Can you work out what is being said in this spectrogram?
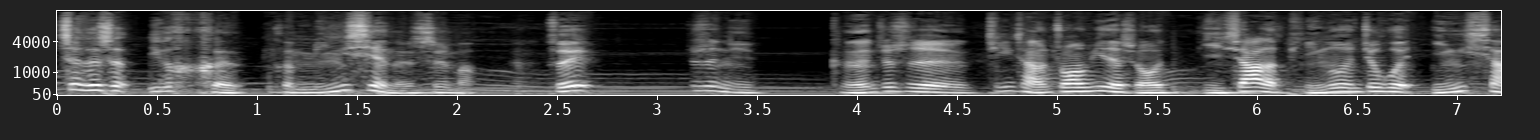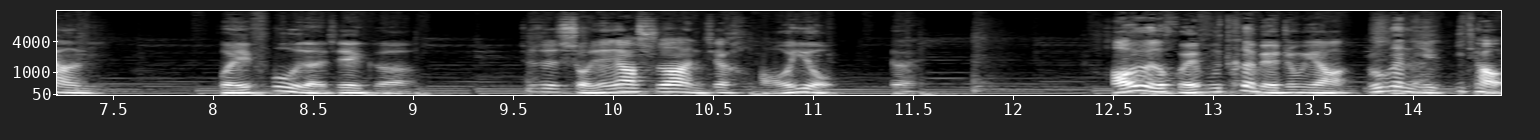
这个是一个很很明显的事嘛，所以就是你可能就是经常装逼的时候，底下的评论就会影响你回复的这个，就是首先要说到你这个好友，对，好友的回复特别重要。如果你一条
